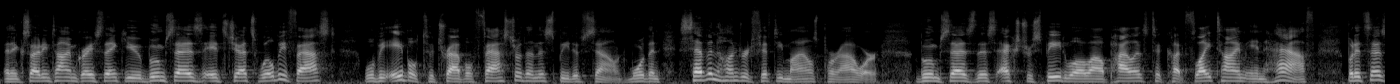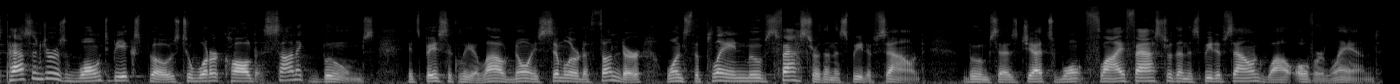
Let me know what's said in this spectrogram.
An exciting time, Grace. Thank you. Boom says its jets will be fast, will be able to travel faster than the speed of sound, more than 750 miles per hour. Boom says this extra speed will allow pilots to cut flight time in half, but it says passengers won't be exposed to what are called sonic booms. It's basically a loud noise similar to thunder once the plane moves faster than the speed of sound. Boom says jets won't fly faster than the speed of sound while over land.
